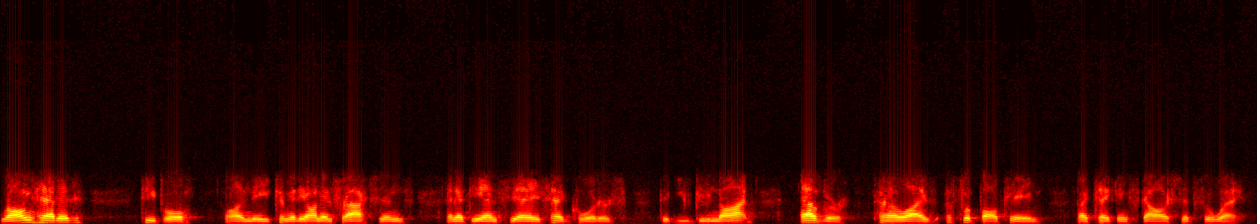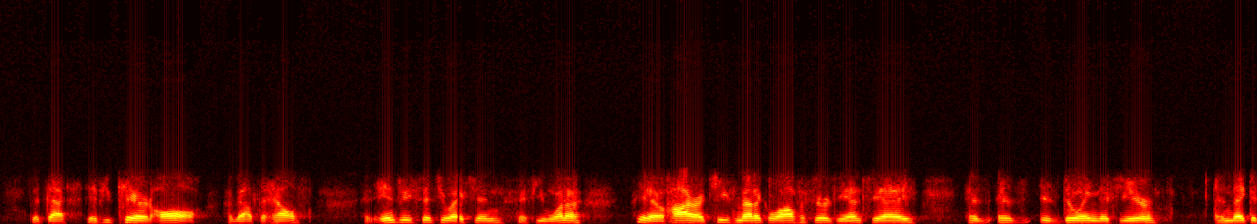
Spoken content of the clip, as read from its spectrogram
wrong-headed people on the Committee on Infractions and at the NCAA's headquarters that you do not ever penalize a football team by taking scholarships away. That that if you care at all about the health and injury situation, if you want to, you know, hire a chief medical officer, as the NCAA has, has is doing this year, and make a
